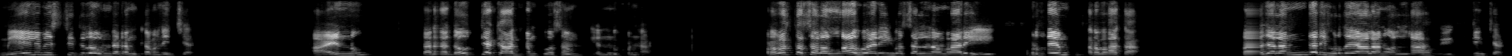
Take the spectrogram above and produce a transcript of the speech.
మేలిమి స్థితిలో ఉండడం గమనించాడు. ఆయన్ను తన దౌత్య కార్యం కోసం ఎన్నుకున్నాడు. ప్రవక్త సలల్లాహు అలీ వసల్లం వారి హృదయం తర్వాత ప్రజలందరి హృదయాలను అల్లాహ్ వీక్షించాడు.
